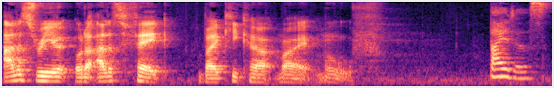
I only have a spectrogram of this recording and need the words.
Alles real oder alles fake bei Kika My Move. Beides.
